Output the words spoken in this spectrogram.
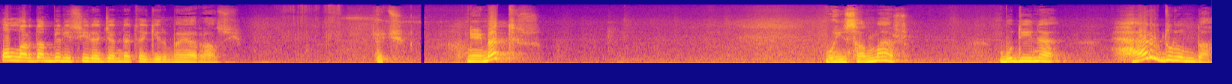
onlardan birisiyle cennete girmeye razıyım. Üç. Nimettir. Bu insanlar bu dine her durumda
